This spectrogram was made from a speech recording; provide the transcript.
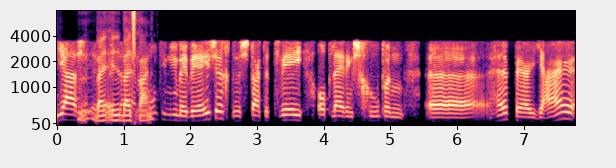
Ja, bij, in, bij het zijn we continu mee bezig. Er starten twee opleidingsgroepen uh, hè, per jaar. Uh,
